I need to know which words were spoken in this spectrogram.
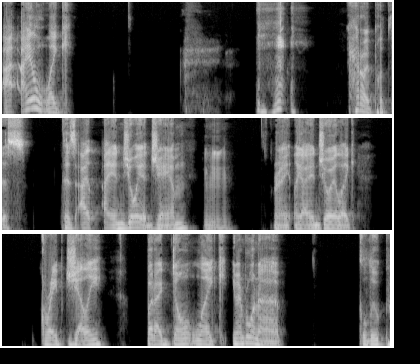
I I don't like. How do I put this? Because I I enjoy a jam. Mhm. Right? Like I enjoy like grape jelly, but I don't like. You remember when uh, Gloop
